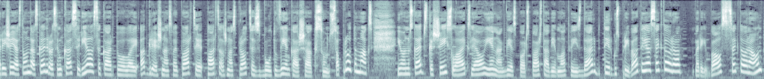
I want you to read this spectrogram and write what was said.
Arī šajā stundā skaidrosim, kas ir jāsakārto, lai atgriešanās vai pārcie, pārcelšanās process būtu vienkāršāks un saprotamāks, jo nu skaidrs, ka šīs laiks ļauj ienākt diasporas pārstāvjiem Latvijas darba tirgus privātajā sektorā, arī valsts sektorā un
